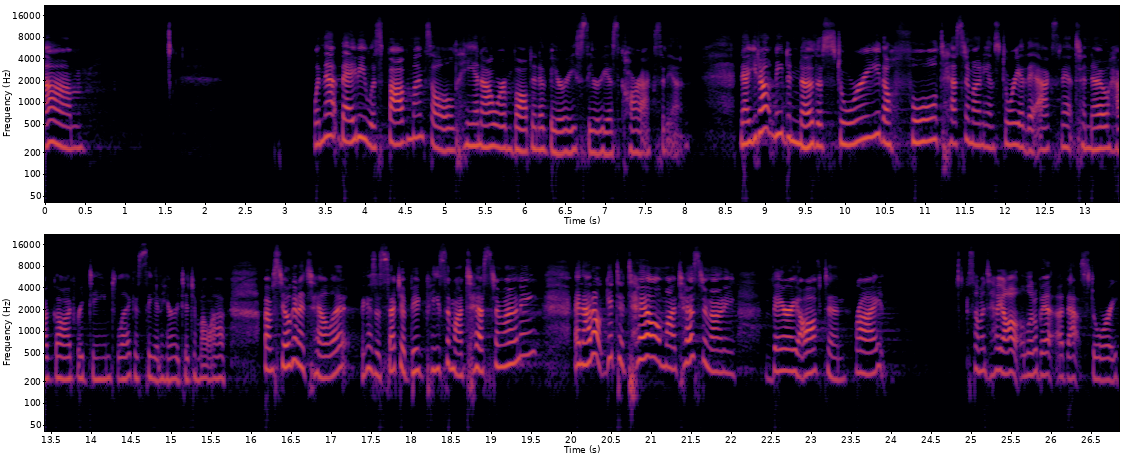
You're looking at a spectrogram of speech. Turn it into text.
um, when that baby was five months old, he and I were involved in a very serious car accident. Now, you don't need to know the story, the full testimony and story of the accident to know how God redeemed legacy and heritage in my life. But I'm still going to tell it because it's such a big piece of my testimony. And I don't get to tell my testimony very often, right? So I'm going to tell y'all a little bit of that story.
